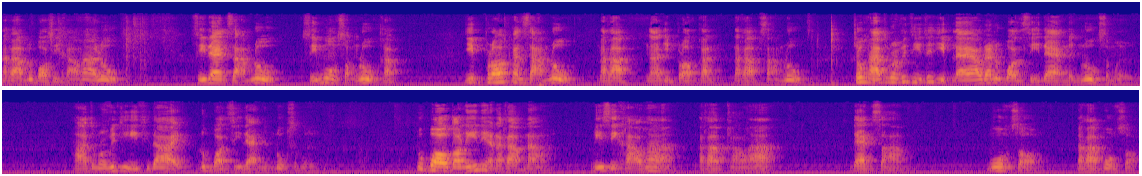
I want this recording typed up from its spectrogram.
นะครับ ลูกบอลสีขาวห้าลูก สีแดงสามลูก สีม่วงสองลูกครับ หยิบพร้อมกันสามลูกนะครับนะหยิบพร้อมกันนะครับสามลูก จงหาจำนวนวิธีที่หยิบแล้วได้ลูกบอลสีแดงหนึ่งลูกเสมอ หาจำนวนวิธีที่ได้ลูกบอลสีแดงหนึ่งลูกเสมอ ลูกบอลตอนนี้เนี่ยนะครับนะมีสีขาวห้านะครับขาวห้าแดงสามม่วงสองนะครับม่วงสอง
